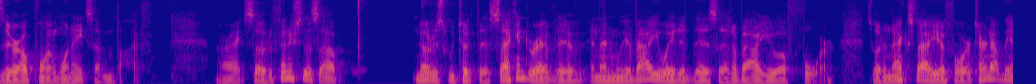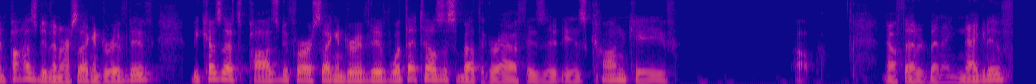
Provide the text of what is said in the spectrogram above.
0.1875. All right, so to finish this up, notice we took the second derivative and then we evaluated this at a value of 4. So at an x value of 4, it turned out being positive in our second derivative. Because that's positive for our second derivative, what that tells us about the graph is it is concave up. Now, if that had been a negative,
